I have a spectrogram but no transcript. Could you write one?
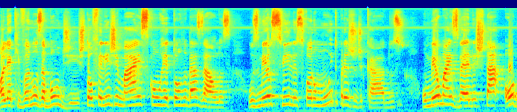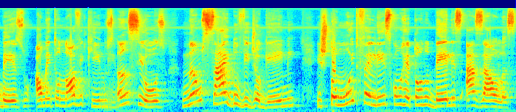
Olha aqui, Vanusa, bom dia. Estou feliz demais com o retorno das aulas. Os meus filhos foram muito prejudicados. O meu mais velho está obeso, aumentou 9 quilos, ansioso, não sai do videogame. Estou muito feliz com o retorno deles às aulas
